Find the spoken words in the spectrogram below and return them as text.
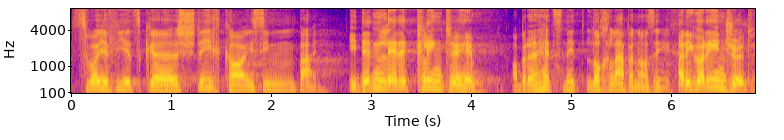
42 Stich gehabt in seinem Bein. He didn't let it cling to him, Aber er hat es nicht kleben an sich. but he got injured.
